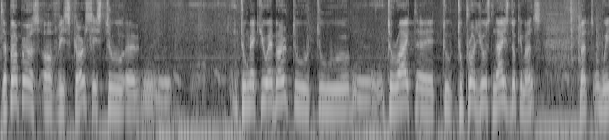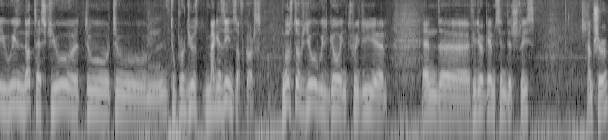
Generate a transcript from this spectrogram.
The purpose of this course is to uh, to make you able to to to write uh, to to produce nice documents but we will not ask you uh, to, to, um, to produce magazines, of course. Most of you will go in 3D uh, and uh, video games industries, I'm sure.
